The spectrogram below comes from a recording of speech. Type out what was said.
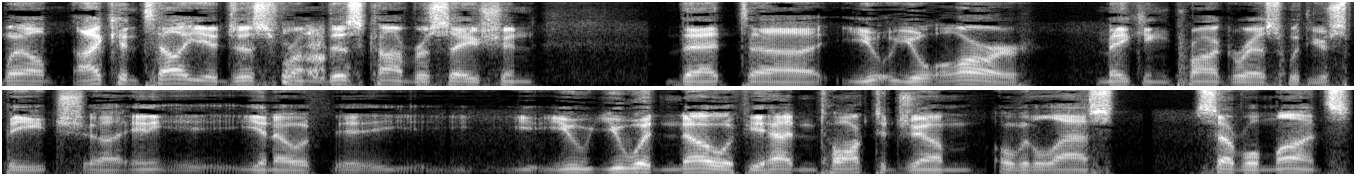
Well, I can tell you just from this conversation that uh, you you are making progress with your speech. Uh, any, you know, if uh, you you wouldn't know if you hadn't talked to Jim over the last several months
